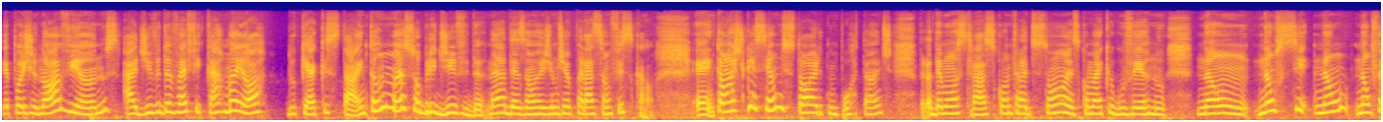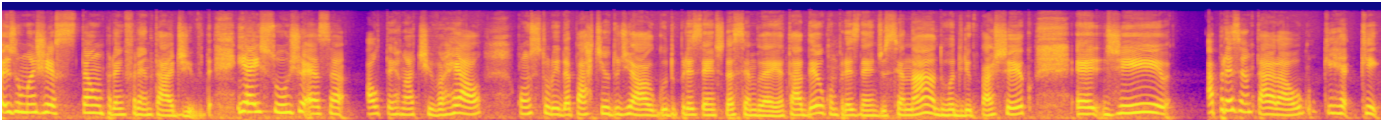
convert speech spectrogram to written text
Depois de nove anos, a dívida vai ficar maior do que a que está. Então não é sobre dívida, né? Adesão ao regime de recuperação fiscal. É, então acho que esse é um histórico importante para demonstrar as contradições, como é que o governo não não se não não fez uma gestão para enfrentar a dívida. E aí surge essa alternativa real, construída a partir do diálogo do presidente da Assembleia, Tadeu, com o presidente do Senado, Rodrigo Pacheco, é, de apresentar algo que, que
